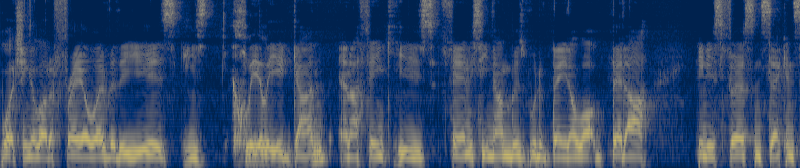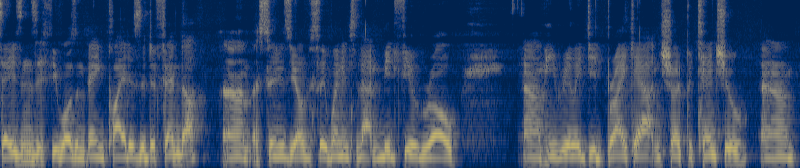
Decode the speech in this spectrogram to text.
watching a lot of Freo over the years, he's clearly a gun, and I think his fantasy numbers would have been a lot better in his first and second seasons if he wasn't being played as a defender. Um, as soon as he obviously went into that midfield role, um, he really did break out and show potential. Um,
